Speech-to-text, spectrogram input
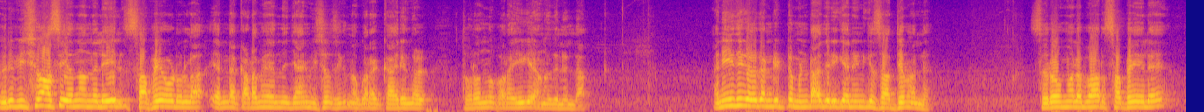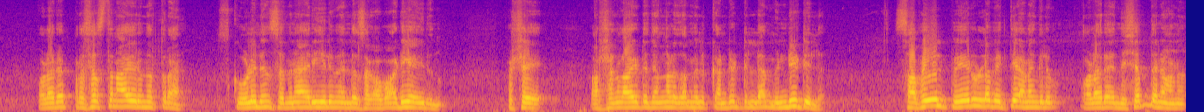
ഒരു വിശ്വാസി എന്ന നിലയിൽ സഭയോടുള്ള എന്റെ കടമയെന്ന് ഞാൻ വിശ്വസിക്കുന്ന കുറേ കാര്യങ്ങൾ തുറന്നു പറയുകയാണ് ഇതിലെല്ലാം. അനീതികൾ കണ്ടിട്ട് മിണ്ടാതിരിക്കാൻ എനിക്ക് സാധ്യമല്ല. സിറോ മലബാർ സഭയിലെ വളരെ പ്രശസ്തനായ ഒരു മെത്രാൻ സ്കൂളിലും സെമിനാരിയിലും എന്റെ സഹപാഠിയായിരുന്നു. പക്ഷേ വർഷങ്ങളായിട്ട് ഞങ്ങൾ തമ്മിൽ കണ്ടിട്ടില്ല മിണ്ടിയിട്ടില്ല. സഭയിൽ പേരുള്ള വ്യക്തിയാണെങ്കിലും വളരെ നിശബ്ദനാണ്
